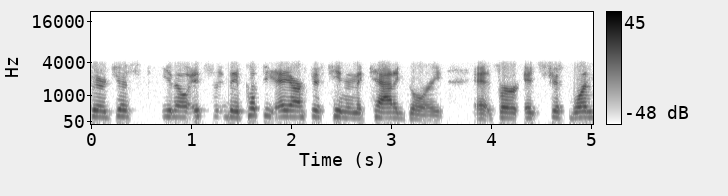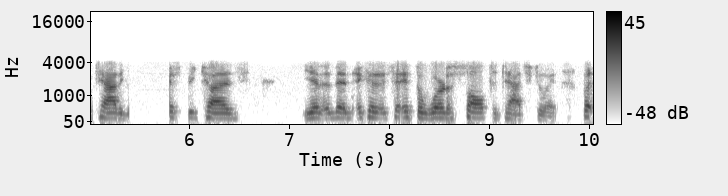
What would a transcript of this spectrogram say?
they're just you know it's they put the AR-15 in a category eh, for it's just one category just because you know because it's, it's the word assault attached to it. But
